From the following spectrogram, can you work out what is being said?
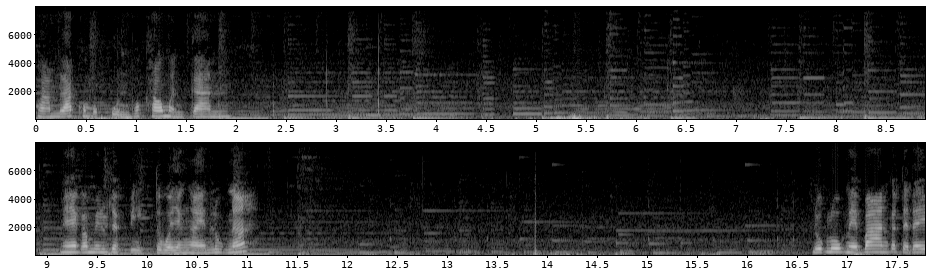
ความรักความอบอุ่นพวกเขาเหมือนกันแม่ก็ไม่รู้จะปีกตัวยังไงลูกนะ ลูกๆในบ้านก็จะได้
